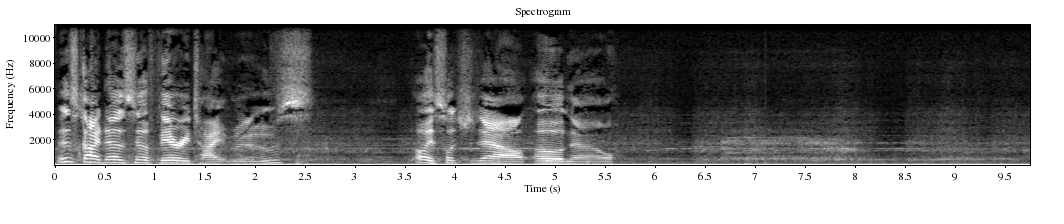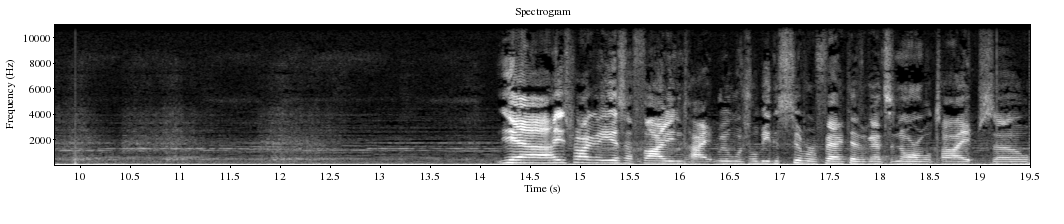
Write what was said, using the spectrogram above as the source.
this guy does no fairy type moves. Oh, he switched it out. Oh no. Yeah, he's probably gonna use a fighting type move, which will be super effective against a normal type, so.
